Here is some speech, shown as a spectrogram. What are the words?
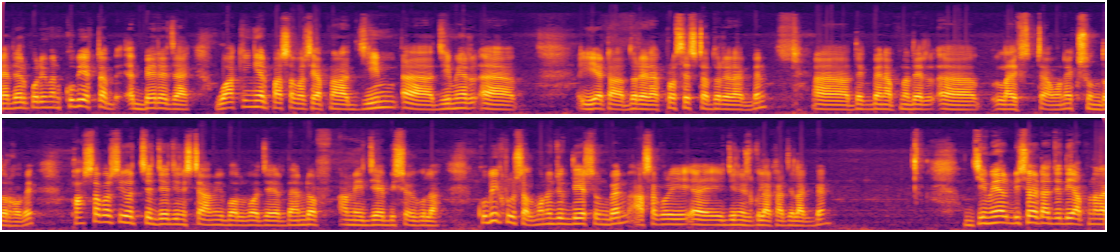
মেদের পরিমাণ খুবই একটা বেড়ে যায় ওয়াকিংয়ের পাশাপাশি আপনারা জিম জিমের ইয়েটা ধরে রাখ প্রসেসটা ধরে রাখবেন। দেখবেন আপনাদের লাইফটা অনেক সুন্দর হবে। পাশাপাশি হচ্ছে যে জিনিসটা আমি বলব যে দ্যান্ড অফ আমি যে বিষয়গুলো খুবই ক্রুশাল মনোযোগ দিয়ে শুনবেন। আশা করি এই জিনিসগুলা কাজে লাগবে। জিমের বিষয়টা যদি আপনারা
